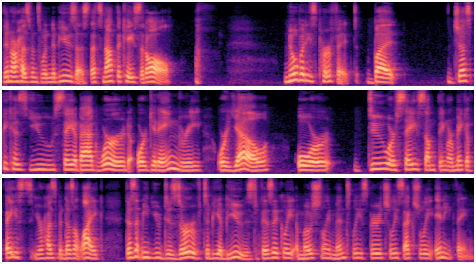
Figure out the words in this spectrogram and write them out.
then our husbands wouldn't abuse us. That's not the case at all. Nobody's perfect, but just because you say a bad word or get angry or yell or do or say something or make a face your husband doesn't like doesn't mean you deserve to be abused physically, emotionally, mentally, spiritually, sexually, anything.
